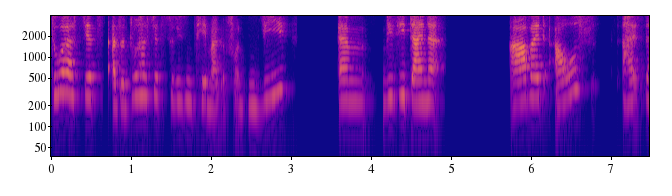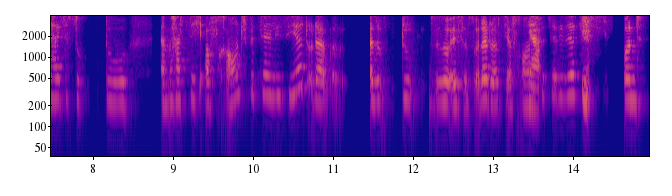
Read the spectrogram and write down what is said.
du hast jetzt, also du hast jetzt zu diesem Thema gefunden. Wie, ähm, wie sieht deine Arbeit aus? Heißt, heißt es, du, du ähm, hast dich auf Frauen spezialisiert oder also du, so ist es, oder? Du hast ja Frauen ja. spezialisiert. Und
